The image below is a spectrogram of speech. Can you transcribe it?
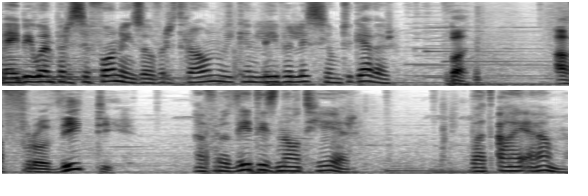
Maybe when Persephone is overthrown, we can leave Elysium together. But Aphrodite. Aphrodite's not here. But I am.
